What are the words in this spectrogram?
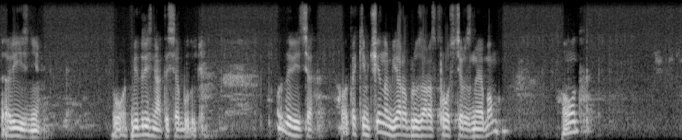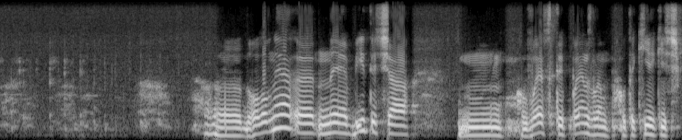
різні. От, відрізнятися будуть. От дивіться, от таким чином я роблю зараз простір з небом. От. Головне е, не бійтеся вести пензлем у такі якісь,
